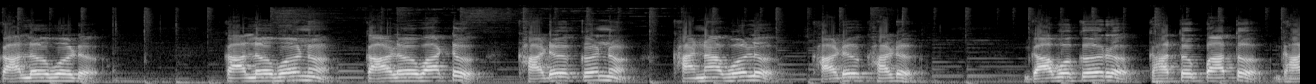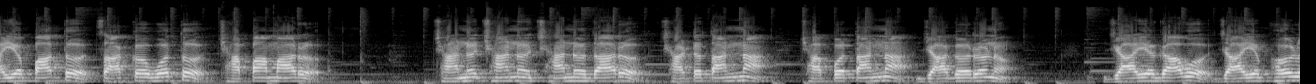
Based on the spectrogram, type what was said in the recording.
कालवड. कालवण काळवाट खाडकन खानावळ खाडखाड. गावकर घातपात घायपात चाकवत छापामार. छान छान छानदार छाटताना छापताना जागरण. जायगाव जायफळ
